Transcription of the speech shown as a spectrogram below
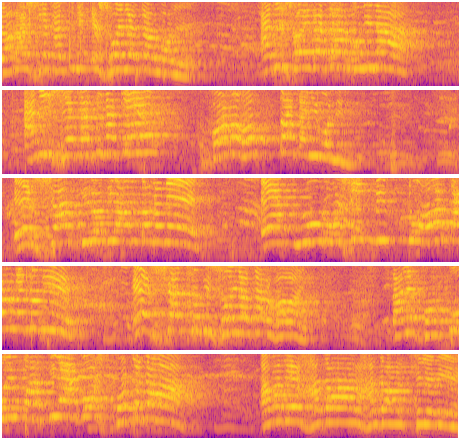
যারা শেখ হাসিনাকে স্বৈরাচার বলে, আমি স্বৈরাচার বলি না, আমি শেখ হাসিনাকে গণহত্যাকারী বলি। এর সাত বিরোধী আন্দোলনে এক নূর হোসেন মৃত্যু হওয়ার কারণে যদি এর সাত যদি স্বৈরাচার তাহলে গতই পাঁচই আগস্ট ঘটে যাওয়া। আমাদের হাজার হাজার ছেলে মেয়ে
